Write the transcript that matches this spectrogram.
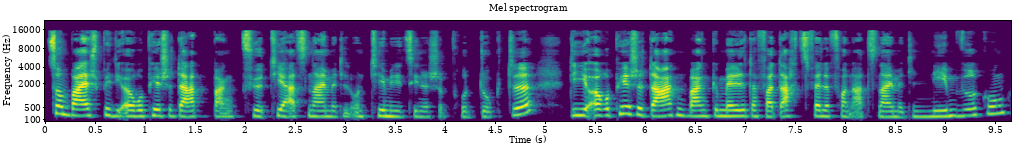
zum Beispiel die Europäische Datenbank für Tierarzneimittel und tiermedizinische Produkte, die Europäische Datenbank gemeldeter Verdachtsfälle von Arzneimittelnebenwirkungen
